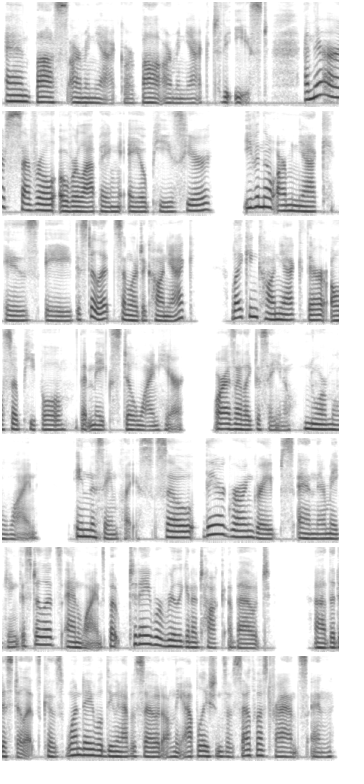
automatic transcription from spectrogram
and Bas Armagnac or Bas Armagnac to the east. And there are several overlapping AOPs here. Even though Armagnac is a distillate similar to cognac, like in cognac, there are also people that make still wine here, or as I like to say, you know, normal wine in the same place. So they're growing grapes and they're making distillates and wines. But today we're really going to talk about uh, the distillates because one day we'll do an episode on the appellations of Southwest France. And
